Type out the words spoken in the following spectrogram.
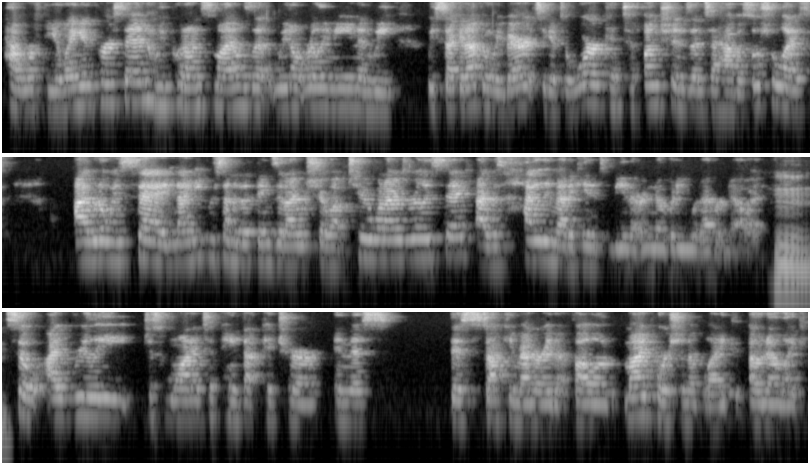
how we're feeling in person. We put on smiles that we don't really mean and we we suck it up and we bear it to get to work and to functions and to have a social life I would always say 90% of the things that I would show up to when I was really sick, I was highly medicated to be there and nobody would ever know it. Hmm. So I really just wanted to paint that picture in this this documentary that followed my portion of like, oh no, like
